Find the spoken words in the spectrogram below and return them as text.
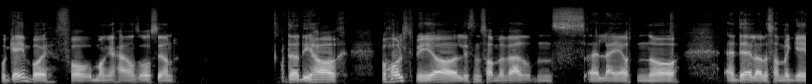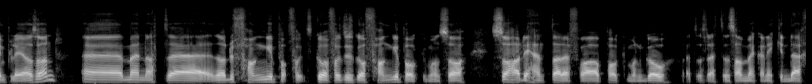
på Gameboy for mange herrens år siden der de har beholdt mye av liksom samme verdenslayouten og en del av det samme gameplayet og sånn, uh, men at uh, når du fanger, faktisk, går, faktisk går og fanger Pokémon, så, så, har de henta det fra Pokémon Go, rett og slett. Den samme mekanikken der.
